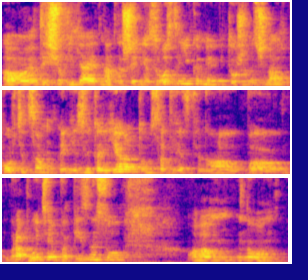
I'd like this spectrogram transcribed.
Э, это еще влияет на отношения с родственниками, они тоже начинают портиться. Если карьера, то, соответственно, по работе, по бизнесу. Эм, но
